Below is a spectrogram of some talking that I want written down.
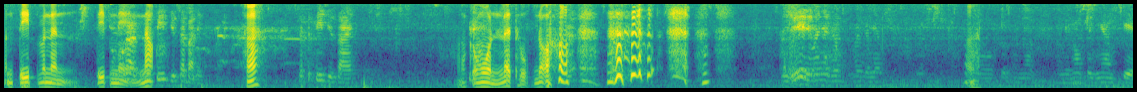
มันติดมันนั่นติดแหน่นเนาะติดอยู่ใส่บัตรนี่ฮะจะไปติดอยู่ใส่มันก็หมุนและถูกเนาะเด้เดี๋ยวมันยังมันก็ยังอันนี้มันเป็นงานแก่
